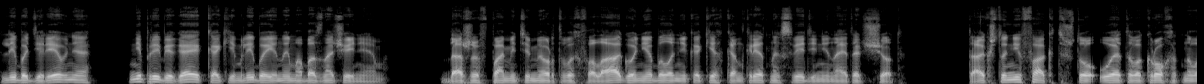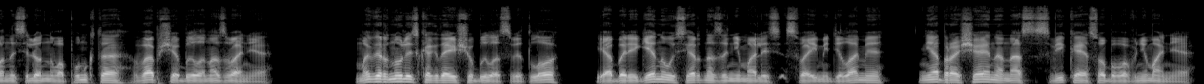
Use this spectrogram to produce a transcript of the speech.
либо деревня, не прибегая к каким-либо иным обозначениям. Даже в памяти мертвых Фалааго не было никаких конкретных сведений на этот счет. Так что не факт, что у этого крохотного населенного пункта вообще было название. Мы вернулись, когда еще было светло, и аборигены усердно занимались своими делами, не обращая на нас с Викой особого внимания.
